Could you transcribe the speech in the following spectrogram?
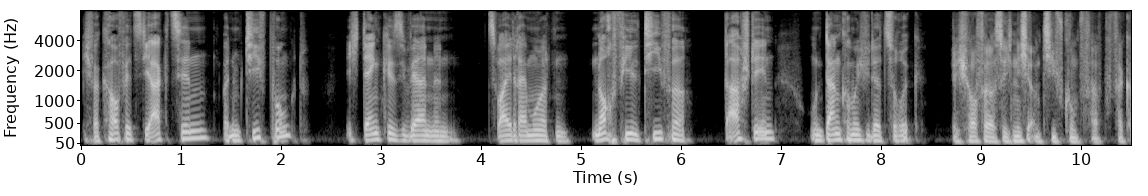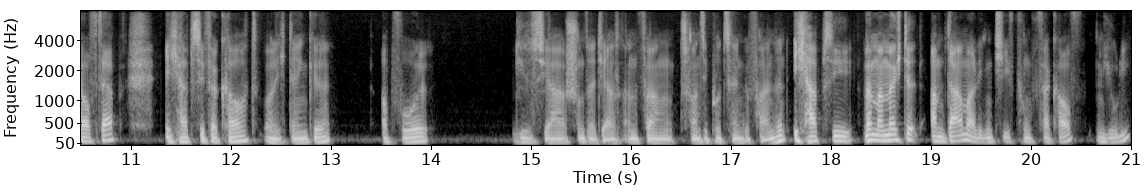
ich verkaufe jetzt die Aktien bei einem Tiefpunkt. Ich denke, sie werden in zwei, drei Monaten noch viel tiefer dastehen und dann komme ich wieder zurück. Ich hoffe, dass ich nicht am Tiefpunkt verkauft habe. Ich habe sie verkauft, weil ich denke, obwohl dieses Jahr schon seit Jahresanfang 20 Prozent gefallen sind. Ich habe sie, wenn man möchte, am damaligen Tiefpunkt verkauft, im Juli.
